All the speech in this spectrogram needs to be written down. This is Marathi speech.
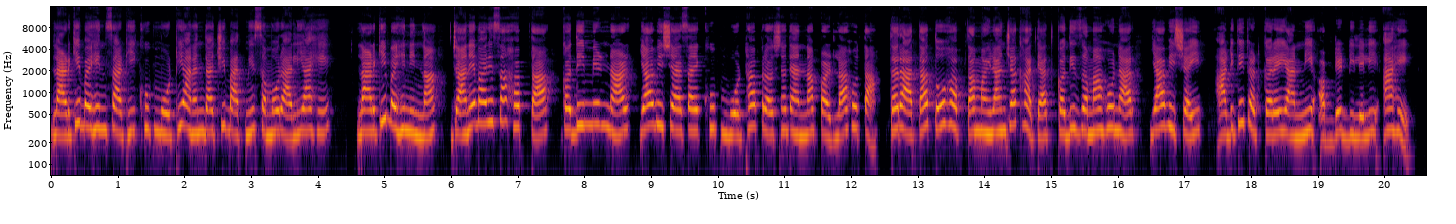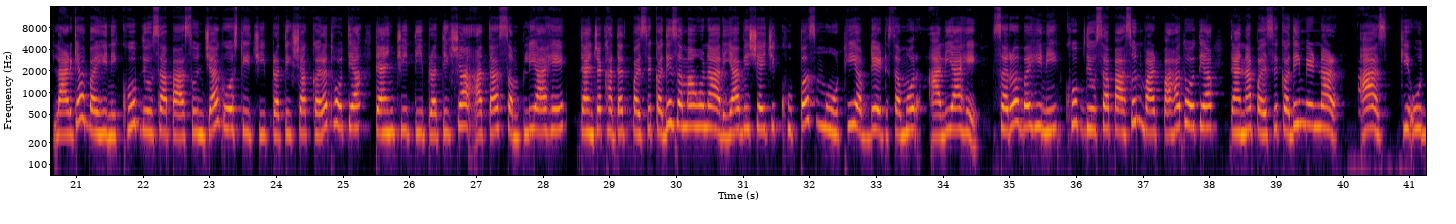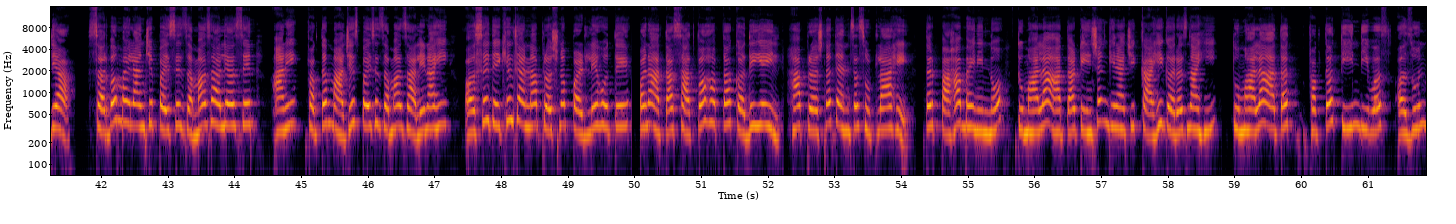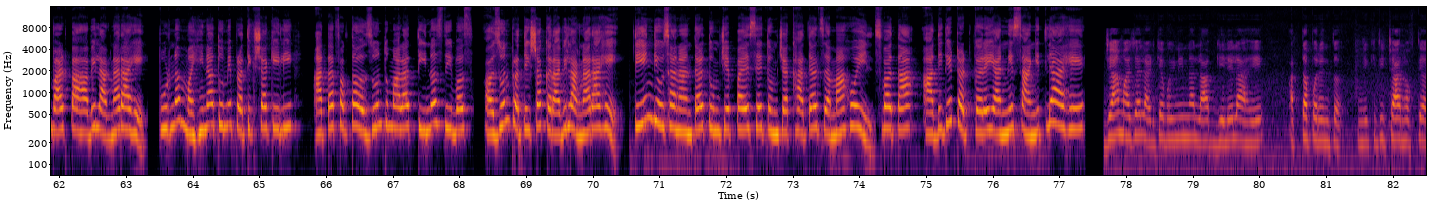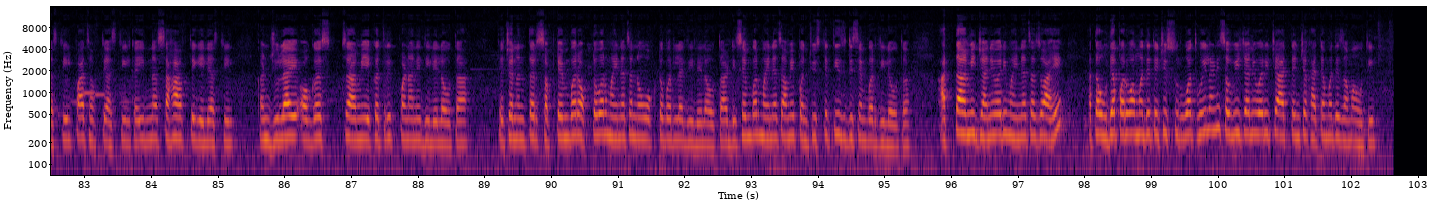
लाडकी बहीणसाठी खूप मोठी आनंदाची बातमी समोर आली आहे. लाडकी बहिणींना जानेवारीचा हप्ता कधी मिळणार या विषयाचा एक खूप मोठा प्रश्न त्यांना पडला होता. तर आता तो हप्ता महिलांच्या खात्यात कधी जमा होणार याविषयी आदिती तटकरे यांनी अपडेट दिलेली आहे. लाडक्या बहिणी खूप दिवसापासून ज्या गोष्टीची प्रतीक्षा करत होत्या त्यांची ती प्रतीक्षा आता संपली आहे. त्यांच्या खात्यात पैसे कधी जमा होणार याविषयीची खूपच मोठी अपडेट समोर आली आहे. सर्व बहिणी खूप दिवसापासून वाट पाहत होत्या त्यांना पैसे कधी मिळणार? आज की उद्या? सर्व महिलांचे पैसे जमा झाले असेल आणि फक्त माझेच पैसे जमा झाले नाही असे देखील त्यांना प्रश्न पडले होते. पण आता सातवा हप्ता कधी येईल हा प्रश्न त्यांचा सुटला आहे. तर पहा बहिणींनो तुम्हाला आता टेन्शन घेण्याची काही गरज नाही. तुम्हाला आता फक्त तीन दिवस अजून वाट पाहावी लागणार आहे. पूर्ण महिना तुम्ही प्रतीक्षा केली आता फक्त अजून तुम्हाला तीनच दिवस अजून प्रतीक्षा करावी लागणार आहे. तीन दिवसानंतर तुमचे पैसे तुमच्या खात्यात जमा होईल. स्वतः आदिती टटकरे यांनी सांगितले आहे. ज्या माझ्या लाडक्या बहिणींना लाभ गेलेला आहे आत्तापर्यंत म्हणजे किती चार हफ्ते असतील पाच हफ्ते असतील काहींना सहा हफ्ते गेले असतील. कारण जुलै ऑगस्टचा आम्ही एकत्रितपणाने दिलेला होता. त्याच्यानंतर सप्टेंबर ऑक्टोबर महिन्याचा नऊ ऑक्टोबरला दिलेला होता. डिसेंबर महिन्याचा आम्ही पंचवीस ते तीस डिसेंबर दिलं होतं. आत्ता आम्ही जानेवारी महिन्याचा जो आहे आता उद्या परवामध्ये त्याची सुरुवात होईल आणि सव्वीस जानेवारीच्या आत त्यांच्या खात्यामध्ये जमा होतील.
